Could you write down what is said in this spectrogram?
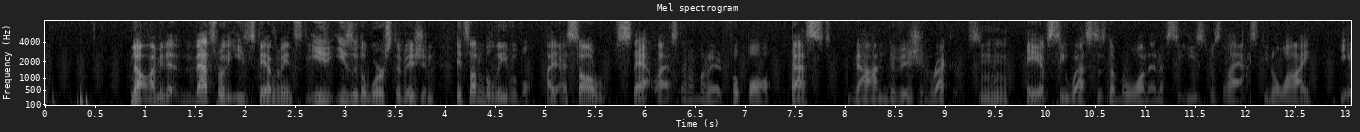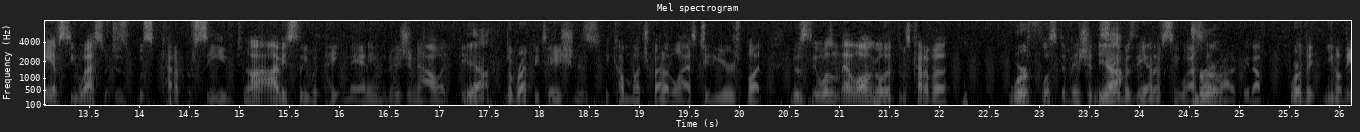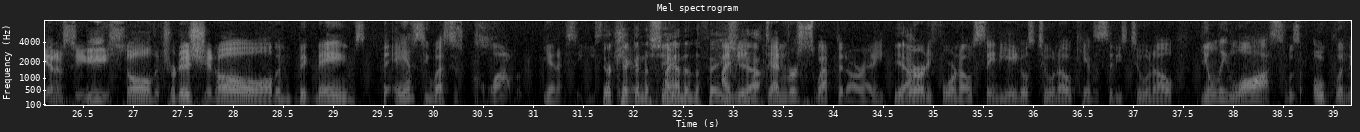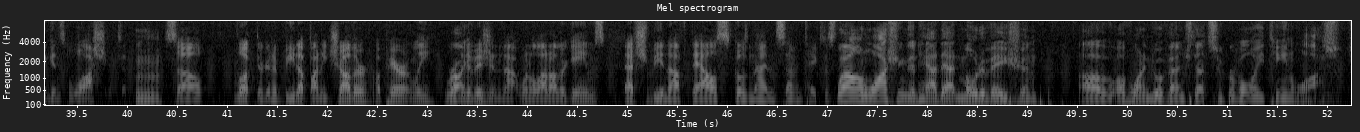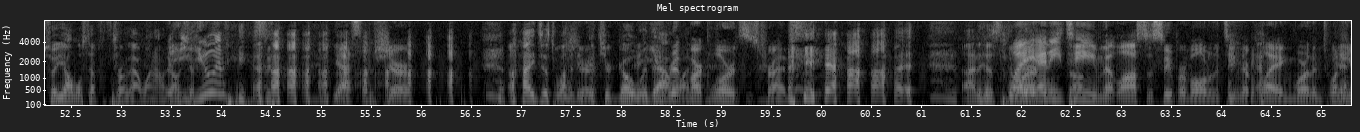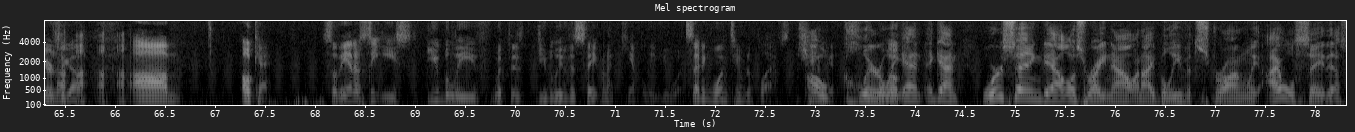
no, I mean that's where the East stands. I mean, it's e- easily the worst division. It's unbelievable. I, I saw a stat last night on Monday Night Football. Best non-division records. Mhm. AFC West is number one. NFC East was last. You know why? The AFC West, which is was kind of perceived, uh, obviously with Peyton Manning in the division now, it, it, Yeah. the reputation has become much better the last two years. But it was it wasn't that long ago. It was kind of a worthless division, Yeah. same as the NFC West, True. ironically enough. Where the you know the NFC East, oh the tradition, oh all the big names. The AFC West is clobbered the NFC East. They're this year. kicking the I mean, sand in the face. I mean, yeah. Denver swept it already. Yeah. They're already 4 0. San Diego's 2 0. Kansas City's 2 0. The only loss was Oakland against Washington. Mhm. So, look, they're going to beat up on each other, apparently. Right. The division, not win a lot of other games. That should be enough. Dallas goes 9 and 7, takes us. Well, and Washington had that motivation of, of wanting to avenge that Super Bowl 18 loss. So you almost have to throw that one out, don't you? and yes, I'm sure. I just wanted Sure. to get your goat with you that one. Marc Lawrence's trend. yeah, on his Play any stuff. team that lost the Super Bowl to the team they're playing more than 20 years ago. Um, okay. So the NFC East, do you believe with this? Do you believe this statement? I can't believe you would. Setting one team to the playoffs. The Oh, clearly. Okay. And again, we're saying Dallas right now, and I believe it strongly. I will say this,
